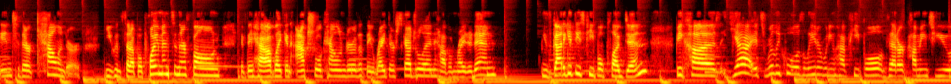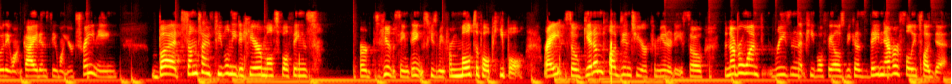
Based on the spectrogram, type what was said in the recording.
into their calendar. You can set up appointments in their phone. If they have like an actual calendar that they write their schedule in, have them write it in. You've got to get these people plugged in because, yeah, it's really cool as a leader when you have people that are coming to you, they want guidance, they want your training. But sometimes people need to hear multiple things or hear the same thing, excuse me, from multiple people, right? So get them plugged into your community. So the number one reason that people fail is because they never fully plugged in.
